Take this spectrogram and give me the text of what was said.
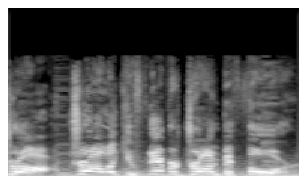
Draw! Draw like you've never drawn before!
